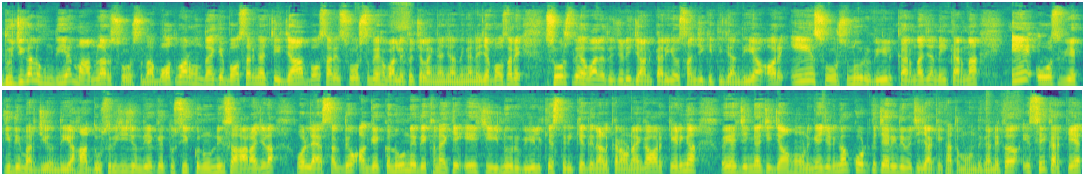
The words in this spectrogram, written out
ਦੂਜੀ ਗੱਲ ਹੁੰਦੀ ਹੈ ਮਾਮਲਾ ਰਿਸੋਰਸ ਦਾ। ਬਹੁਤ ਵਾਰ ਹੁੰਦਾ ਹੈ ਕਿ ਬਹੁਤ ਸਾਰੇ ਸਾਰੀਆਂ ਚੀਜ਼ਾਂ ਬਹੁਤ ਸਾਰੇ ਸੋਰਸ ਦੇ ਹਵਾਲੇ ਤੋਂ ਚਲਾਈਆਂ ਜਾਂਦੀਆਂ ਨੇ ਜਾਂ ਬਹੁਤ ਸਾਰੇ ਸੋਰਸ ਦੇ ਹਵਾਲੇ ਤੋਂ ਜਿਹੜੀ ਜਾਣਕਾਰੀ ਹੈ ਉਹ ਸਾਂਝੀ ਕੀਤੀ ਜਾਂਦੀ ਹੈ ਔਰ ਇਹ ਸੋਰਸ ਨੂੰ ਰਿਵੀਲ ਕਰਨਾ ਜਾਂ ਨਹੀਂ ਕਰਨਾ, ਇਹ ਉਸ ਵਿਅਕਤੀ ਦੀ ਮਰਜ਼ੀ ਹੁੰਦੀ ਹੈ ਹਾਂ, ਦੂਸਰੀ ਚੀਜ਼ ਹੁੰਦੀ ਹੈ ਕਿ ਤੁਸੀਂ ਕਾਨੂੰਨੀ ਸਹਾਰਾ ਜਿਹੜਾ ਉਹ ਲੈ ਸਕਦੇ ਹੋ। ਅੱਗੇ ਕਾਨੂੰਨ ਨੇ ਦੇਖਣਾ ਹੈ ਕਿ ਇਹ ਚੀਜ਼ ਨੂੰ ਰਿਵੀਲ ਕਿਸ ਤਰੀਕੇ ਦੇ ਨਾਲ ਕਰਾਉਣਾ ਹੈਗਾ ਔਰ ਕਿਹੜੀਆਂ ਇਹ ਜਿਹੀਆਂ ਚੀਜ਼ਾਂ ਹੋਣਗੀਆਂ ਜਿਹੜੀਆਂ ਕੋਰਟ ਕਚਹਿਰੀ ਦੇ ਵਿੱਚ ਜਾ ਕੇ ਖਤਮ ਹੁੰਦੀਆਂ ਨੇ। ਤਾਂ ਇਸੇ ਕਰਕੇ ਹੈ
